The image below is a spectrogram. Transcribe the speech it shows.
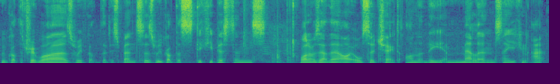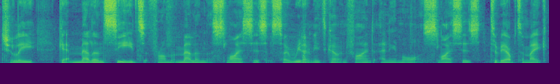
We've got the tripwires, we've got the dispensers, we've got the sticky pistons. While I was out there, I also checked on the melons. Now you can actually get melon seeds from melon slices. So we don't need to go and find any more slices to be able to make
